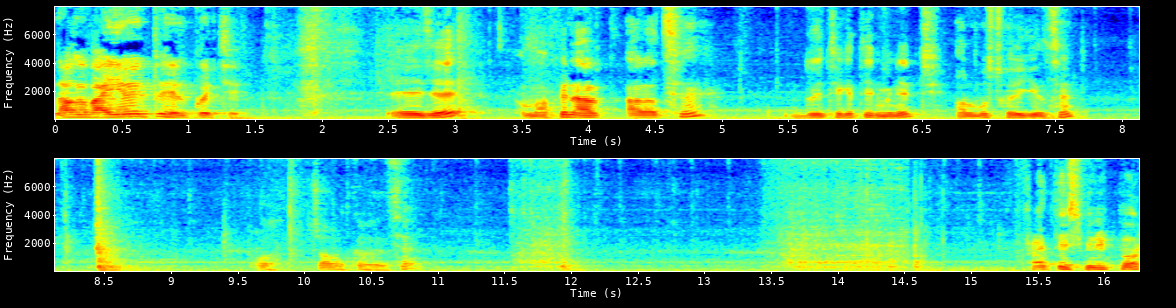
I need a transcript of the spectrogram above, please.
লগে ভাইও একটু হেল্প করছে। এই যে মাফিন আর আর আছে দুই থেকে তিন মিনিট অলমোস্ট হয়ে গিয়েছে। ও চমৎকার হয়েছে। প্রায় মিনিট পর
